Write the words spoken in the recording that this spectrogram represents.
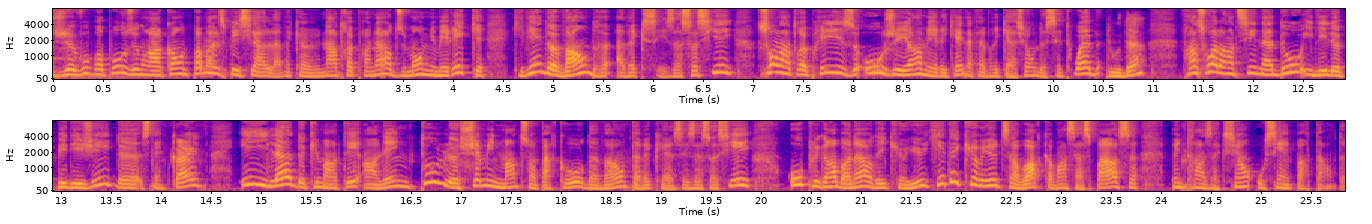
Je vous propose une rencontre pas mal spéciale avec un entrepreneur du monde numérique qui vient de vendre avec ses associés son entreprise au géant américain de la fabrication de sites web, Douda. François Lantier-Nadeau, il est le PDG de Snipcart et il a documenté en ligne tout le cheminement de son parcours de vente avec euh, ses associés au plus grand bonheur des curieux qui étaient curieux de savoir comment ça se passe une transaction aussi importante.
